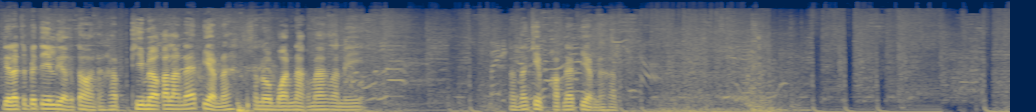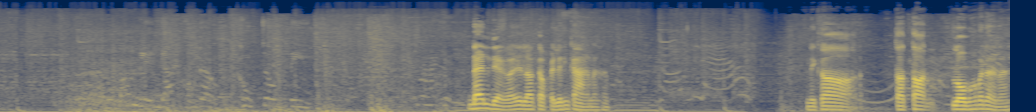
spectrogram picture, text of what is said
เดี๋ยวเราจะไปตีเหลืองต่อนะครับ ทีมเรากำลังได้เปรียบนะ สโนบอลหนักมากตอนนี้ เราต้องเก็บความได้เปรียบนะครับป้อมเลนเราถูกโจมตีได้เหลืองแล้วเรากลับไปเล่นกลางนะครับ นี่ก็ ตอดตอดโลมเข้าไปหน่อยนะ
